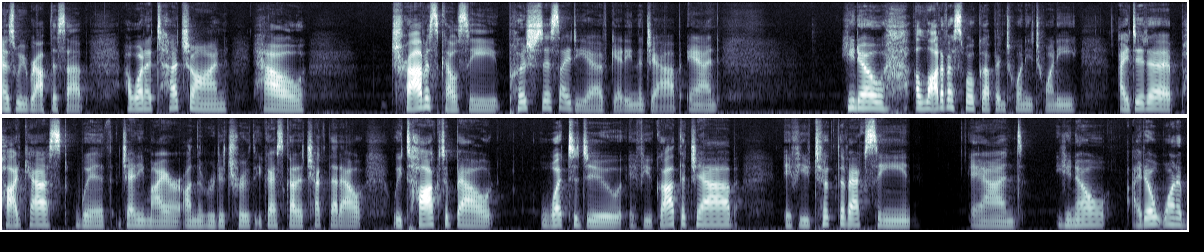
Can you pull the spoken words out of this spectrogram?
as we wrap this up, I want to touch on how Travis Kelce pushed this idea of getting the jab. And, you know, a lot of us woke up in 2020 I did a podcast with Jenny Meyer on the root of Truth. You guys got to check that out. We talked about what to do if you got the jab, if you took the vaccine. And, you know, I don't want to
